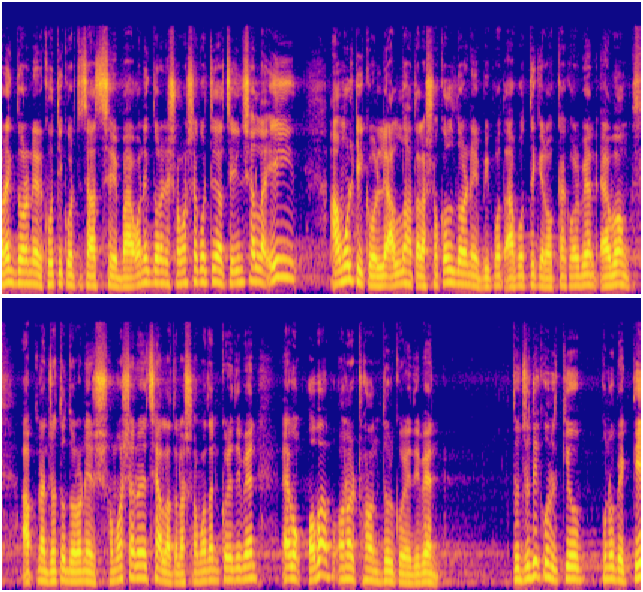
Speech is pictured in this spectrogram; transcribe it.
অনেক ধরনের ক্ষতি করতে চাচ্ছে বা অনেক ধরনের সমস্যা করতে চাচ্ছে ইনশাল্লাহ এই আমলটি করলে আল্লাহ তালা সকল ধরনের বিপদ, আপদ থেকে রক্ষা করবেন এবং আপনার যত ধরনের সমস্যা রয়েছে আল্লাহ তালা সমাধান করে দিবেন এবং অভাব, অনটন দূর করে দিবেন। তো যদি কেউ, কোনো ব্যক্তি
